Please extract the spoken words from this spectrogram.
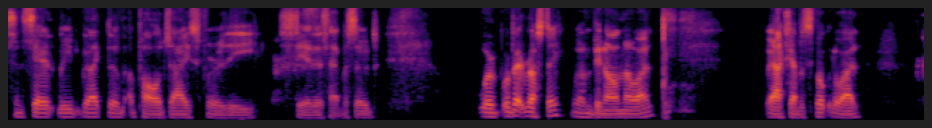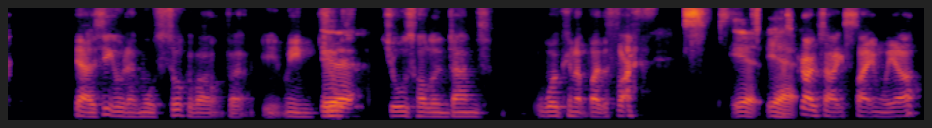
sincerely We like to apologize for the state of this episode. We're we're a bit rusty. We haven't been on in a while. We actually haven't spoken in a while. Yeah, I think we would have more to talk about, but I mean, Jools, Yeah. Jools Holland and woken up by the fire. Yeah, yeah, Describes how exciting we are.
